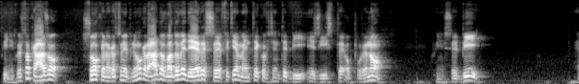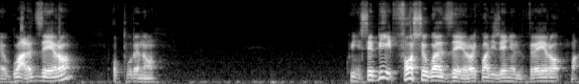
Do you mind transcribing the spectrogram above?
Quindi in questo caso so che è un'operazione di primo grado, vado a vedere se effettivamente il coefficiente b esiste oppure no. Quindi se b è uguale a 0 oppure no. Quindi se b fosse uguale a 0, e qua disegno il vero, ma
